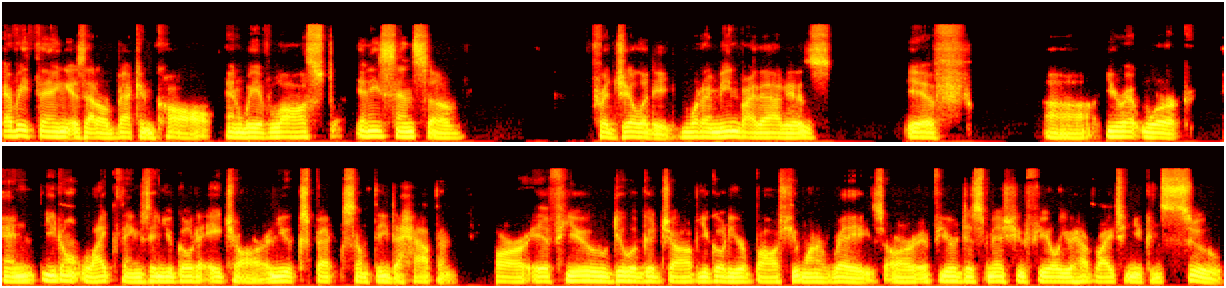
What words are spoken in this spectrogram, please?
everything is at our beck and call, and we have lost any sense of fragility. What I mean by that is if uh, you're at work and you don't like things, then you go to HR and you expect something to happen. Or if you do a good job, you go to your boss, you want a raise. Or if you're dismissed, you feel you have rights and you can sue.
